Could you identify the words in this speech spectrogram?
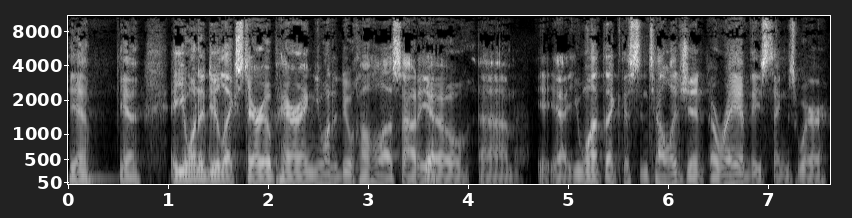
Yeah, yeah. And you want to do like stereo pairing. You want to do whole audio. Yeah. Um, yeah, you want like this intelligent array of these things where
